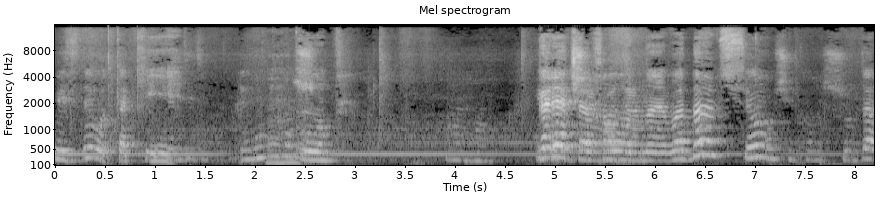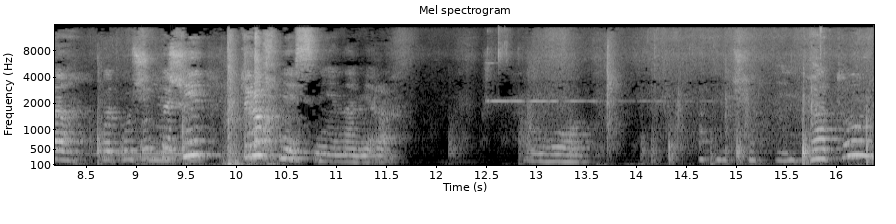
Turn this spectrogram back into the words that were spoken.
везде вот такие. Вот. Горячая, холодная вода, все. Очень хорошо. Да, вот, Очень вот такие трехместные номера. Вот. Отлично. Потом...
